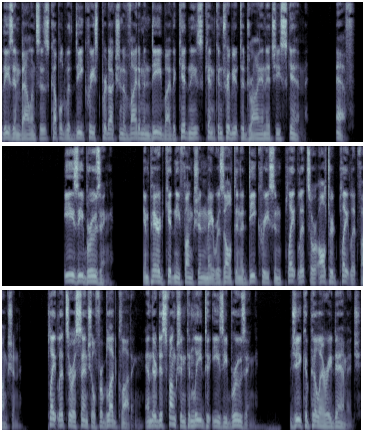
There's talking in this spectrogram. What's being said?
These imbalances, coupled with decreased production of vitamin D by the kidneys, can contribute to dry and itchy skin. F. Easy bruising. Impaired kidney function may result in a decrease in platelets or altered platelet function. Platelets are essential for blood clotting, and their dysfunction can lead to easy bruising. G. Capillary damage.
